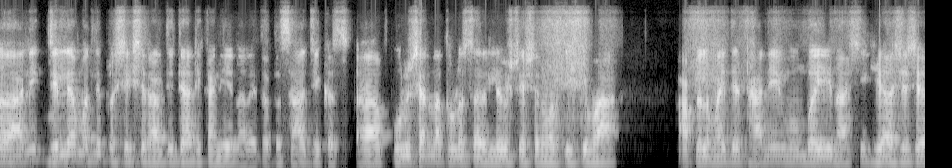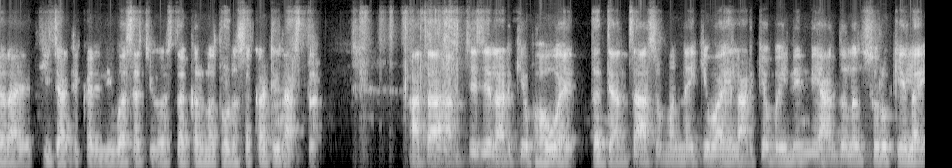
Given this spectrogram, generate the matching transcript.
अनेक जिल्ह्यामधले प्रशिक्षणार्थी त्या ठिकाणी येणार आहेत. आता साहजिकच पुरुषांना थोडस रेल्वे स्टेशनवरती किंवा आपल्याला माहिती आहे ठाणे मुंबई नाशिक हे असे शहर आहेत की ज्या ठिकाणी निवासाची व्यवस्था करणं थोडस कठीण असतं. आता आमचे जे लाडके भाऊ आहेत तर त्यांचं असं म्हणणं आहे की बा हे लाडक्या बहिणींनी आंदोलन सुरू केलंय.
